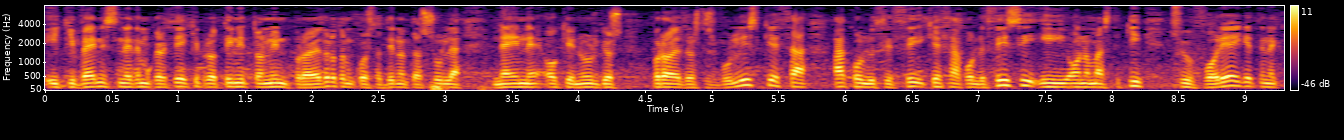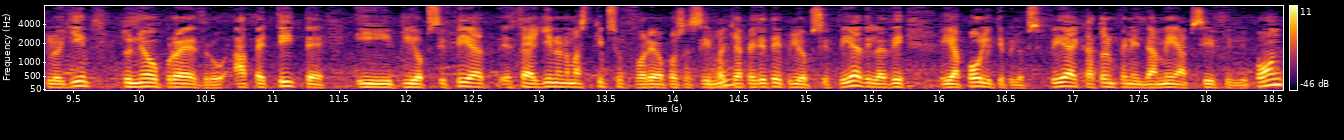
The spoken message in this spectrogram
η κυβέρνηση Νέα Δημοκρατία έχει προτείνει τον νυν πρόεδρο, τον Κωνσταντίνο Τασούλα, να είναι ο καινούριος πρόεδρος της Βουλής και, θα ακολουθηθεί, και θα ακολουθήσει η ονομαστική ψηφοφορία για την εκλογή του νέου προέδρου. Απαιτείται η πλειοψηφία, θα γίνει ονομαστική ψηφοφορία όπως σας είπα, και απαιτείται η πλειοψηφία, δηλαδή η απόλυτη πλειοψηφία, 151 ψήφοι λοιπόν.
